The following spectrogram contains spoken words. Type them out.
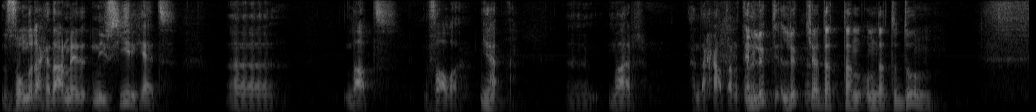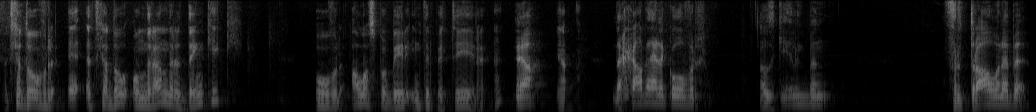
zonder dat je daarmee nieuwsgierigheid eh, laat vallen. Ja. Eh, maar, en dat gaat dan En natuurlijk... lukt, lukt jou dat dan om dat te doen? Het gaat, over, eh, het gaat onder andere, denk ik, over alles proberen interpreteren. Hè? Ja, Ja. dat gaat eigenlijk over, als ik eerlijk ben, vertrouwen hebben.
